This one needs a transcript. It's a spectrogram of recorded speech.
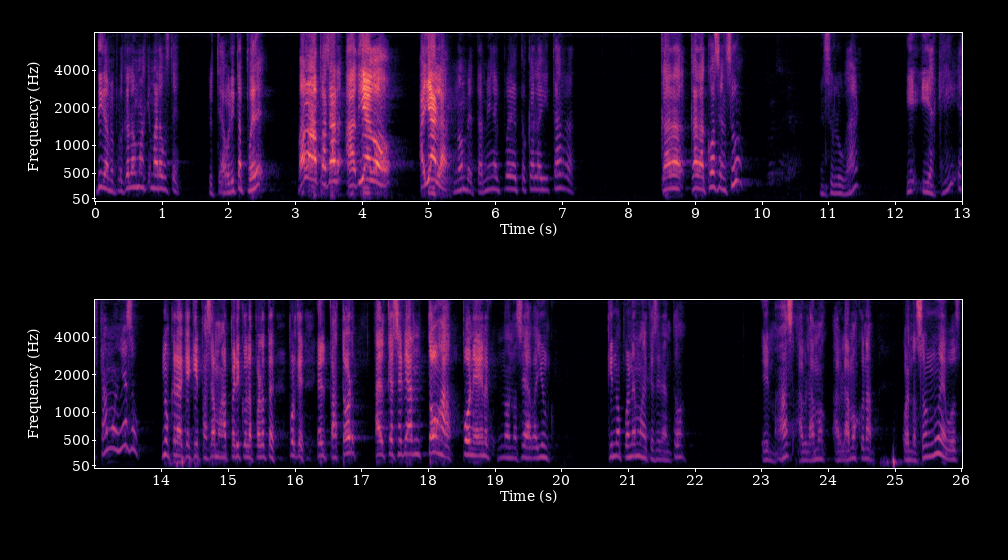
Dígame, ¿por qué lo vamos a quemar a usted? ¿Y usted ahorita puede? Vamos a pasar a Diego Ayala. No, hombre, también él puede tocar la guitarra. Cada, cada cosa en su, en su lugar. Y, y aquí estamos en eso. No crea que aquí pasamos a perico la pelota, porque el pastor al que se le antoja pone en No, no sea bayunco. Aquí no ponemos al que se le antoja. Es más, hablamos, hablamos con... Cuando son nuevos,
